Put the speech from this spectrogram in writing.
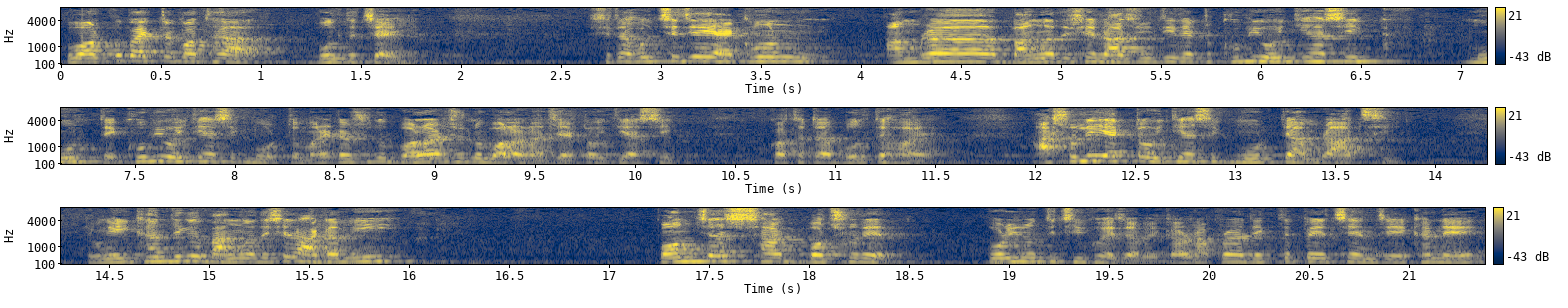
খুব অল্প কয়েকটা কথা বলতে চাই। সেটা হচ্ছে যে এখন আমরা বাংলাদেশের রাজনীতির একটা খুবই ঐতিহাসিক মুহূর্তে, খুবই ঐতিহাসিক মুহূর্ত মানে এটা শুধু বলার জন্য বলা না যে একটা ঐতিহাসিক কথাটা বলতে হয়। আসলেই একটা ঐতিহাসিক মুহূর্তে আমরা আছি। এবং এইখান থেকে বাংলাদেশের আগামী পঞ্চাশ ষাট বছরের পরিণতি ঠিক হয়ে যাবে। কারণ আপনারা দেখতে পেয়েছেন যে এখানে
